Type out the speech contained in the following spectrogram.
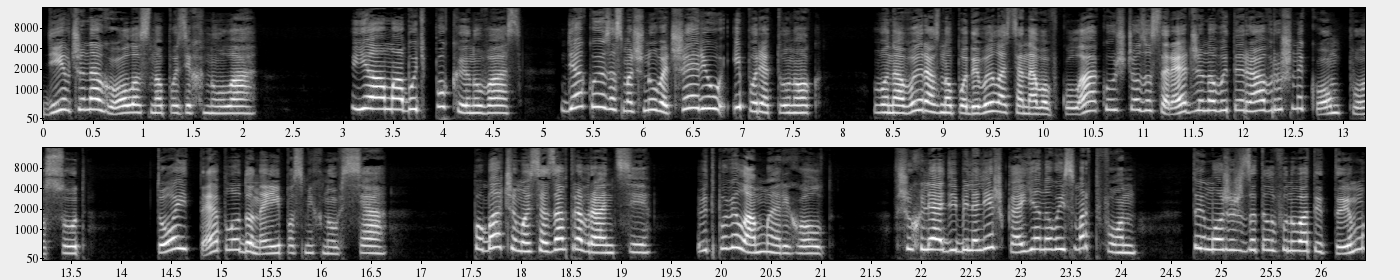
Дівчина голосно позіхнула. Я, мабуть, покину вас. Дякую за смачну вечерю і порятунок. Вона виразно подивилася на вовкулаку, що зосереджено витирав рушником посуд. Той тепло до неї посміхнувся. Побачимося завтра вранці, відповіла Меріголд. В шухляді біля ліжка є новий смартфон. Ти можеш зателефонувати тим,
